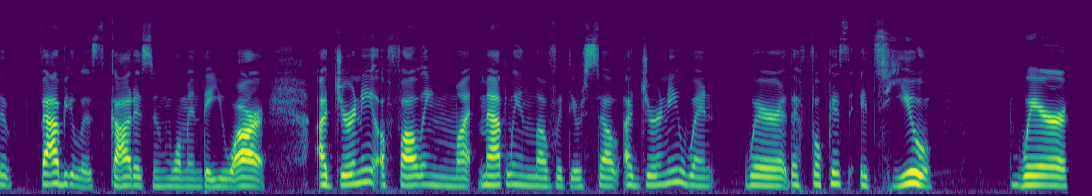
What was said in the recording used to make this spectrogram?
the fabulous goddess and woman that you are. A journey of falling madly in love with yourself, a journey when where the focus it's you where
